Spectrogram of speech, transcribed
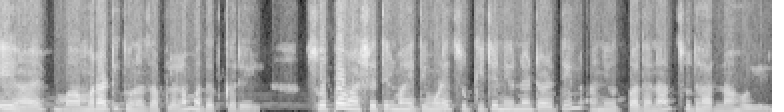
ए आय मराठीतूनच आपल्याला मदत करेल. सोप्या भाषेतील माहितीमुळे चुकीचे निर्णय टळतील आणि उत्पादनात सुधारणा होईल.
